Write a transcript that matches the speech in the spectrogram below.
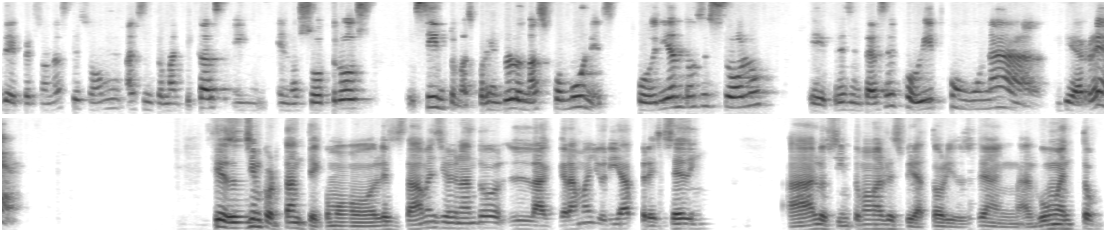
de, personas que son asintomáticas en, en nosotros síntomas, por ejemplo, los más comunes, ¿podría entonces solo eh, presentarse el COVID con una diarrea? Sí, eso es importante. Como les estaba mencionando, la gran mayoría preceden a los síntomas respiratorios. O sea, en algún momento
